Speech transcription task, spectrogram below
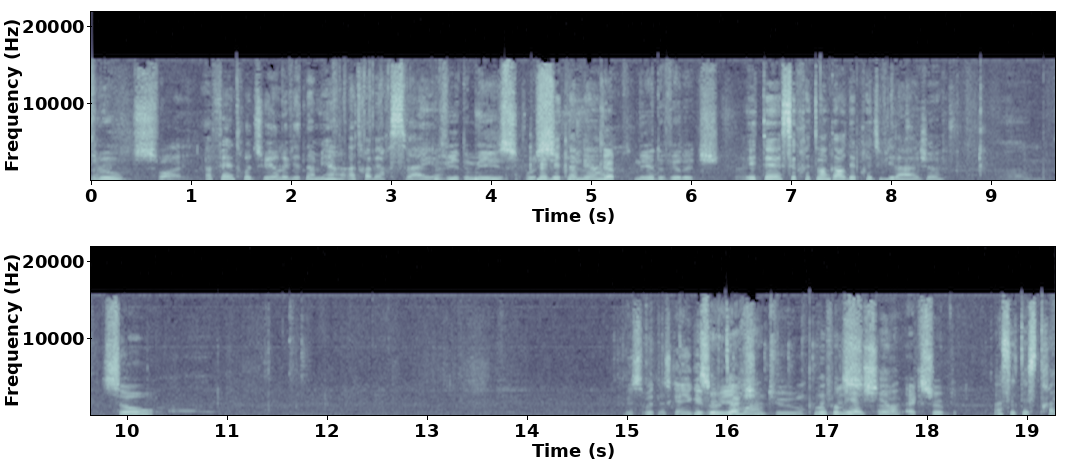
through Svai. a fait introduire les Vietnamiens à travers Svai. The Vietnamese were Les Vietnamiens kept near the village. était secrètement gardé près du village. Um, so, Mr. Witness, can you give a reaction to this uh, excerpt à cet extrait.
